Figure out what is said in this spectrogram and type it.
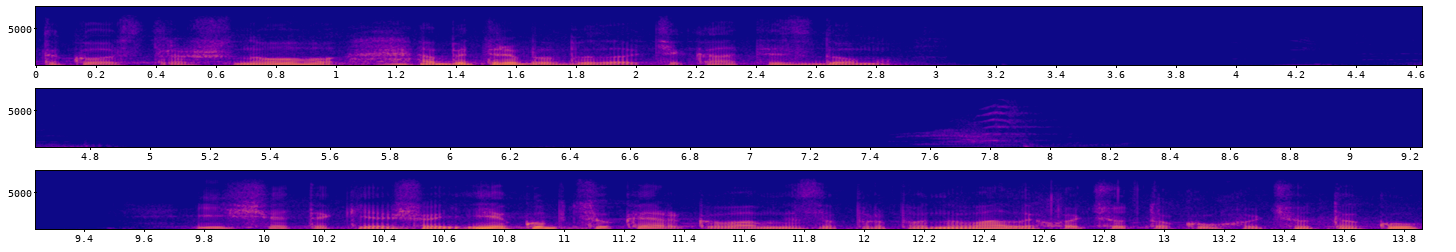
такого страшного, аби треба було тікати з дому. І ще таке, що яку б цукерку вам не запропонували, хочу таку, хочу таку,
